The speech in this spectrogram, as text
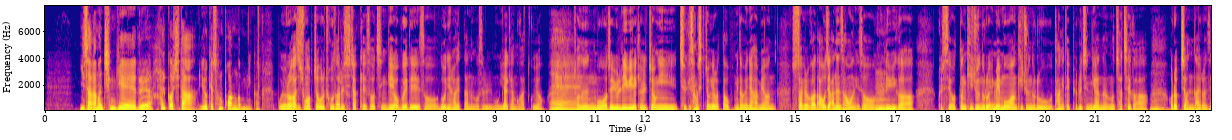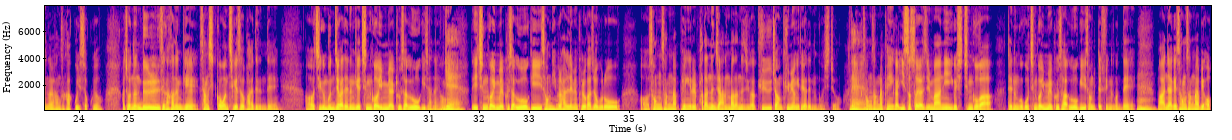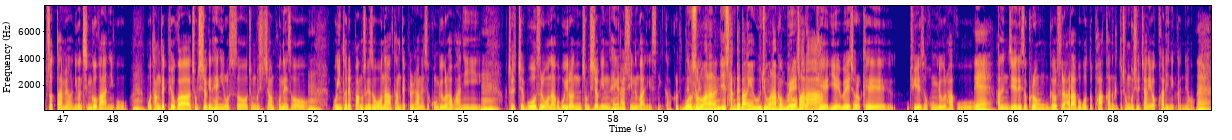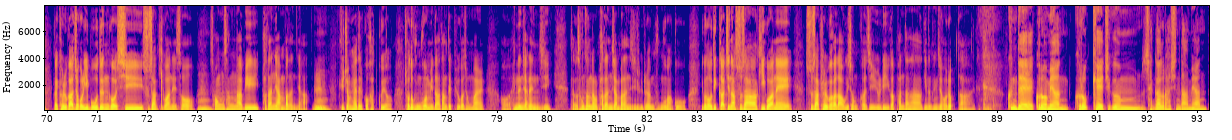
이 사람은 징계를 할 것이다. 이렇게 선포한 겁니까? 뭐 여러 가지 종합적으로 조사를 시작해서 징계 여부에 대해서 논의를 하겠다는 것을 뭐 이야기한 것 같고요. 네. 저는 뭐 어제 윤리위의 결정이 즉히 상식적이었다고 봅니다. 왜냐하면 수사 결과가 나오지 않은 상황에서 음. 윤리위가 글쎄 어떤 기준으로 애매모호한 기준으로 당의 대표를 징계하는 것 자체가 음. 어렵지 않나 이런 생각을 항상 갖고 있었고요. 그러니까 저는 늘 생각하는 게 상식과 원칙에서 봐야 되는데 어, 지금 문제가 되는 게 증거인멸 교사 의혹이잖아요. 예. 근데 이 증거인멸 교사 의혹이 성립을 하려면 결과적으로 어, 성상납 행위를 받았는지 안 받았는지가 규정 규명이 돼야 되는 것이죠. 네. 성상납 행위가 있었어야지만이 이것이 증거가 되는 거고 증거 인멸 교사 의혹이 성립될 수 있는 건데 음. 만약에 성상납이 없었다면 이건 증거가 아니고 음. 뭐당 대표가 정치적인 행위로서 정부 실장을 보내서 음. 뭐 인터넷 방송에서 워낙 당 대표를 향해서 공격을 하고 하니 음. 도대체 무엇을 원하고 뭐 이런 정치적인 행위를 할 수 있는 거 아니겠습니까? 그렇기 때문에 무엇을 원하는지 상대방의 의중을 한번 그러니까 물어봐라. 왜 저렇게 예왜 저렇게 뒤에서 공격을 하고 예. 하는지에 대해서 그런 것을 알아보고 또 파악하는 게 또 정부 실장의 역할이니까요. 예. 그러니까 결과적으로 이 모든 것이 수사기관에서 음. 성상납이 받았냐 안 받았냐를 음. 규정해야 될 것 같고요. 저도 궁금합니다. 당 대표가 정말 어, 했는지 안 했는지 성상납을 받았는지 안 받았는지를 궁금하고 이건 어디까지나 수사기관의 수사 결과가 나오기 전까지 윤리가 판단하기는 굉장히 어렵다 이렇게 봅니다. 근데 그러면 그렇게 지금 생각을 하신다면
